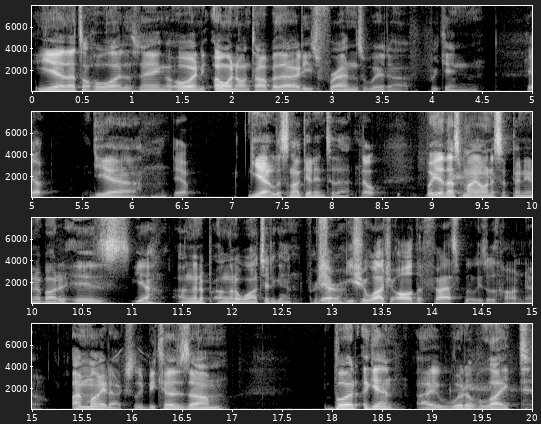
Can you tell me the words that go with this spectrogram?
yeah that's a whole other thing. Oh and oh and on top of that he's friends with uh freaking Yep, yeah yep. Yeah, let's not get into that. Nope. But yeah, that's my honest opinion about it. Is yeah, I'm gonna I'm gonna watch it again for Yep, sure. You should watch all the fast movies with Han now. I might actually because um, but again, I would have liked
